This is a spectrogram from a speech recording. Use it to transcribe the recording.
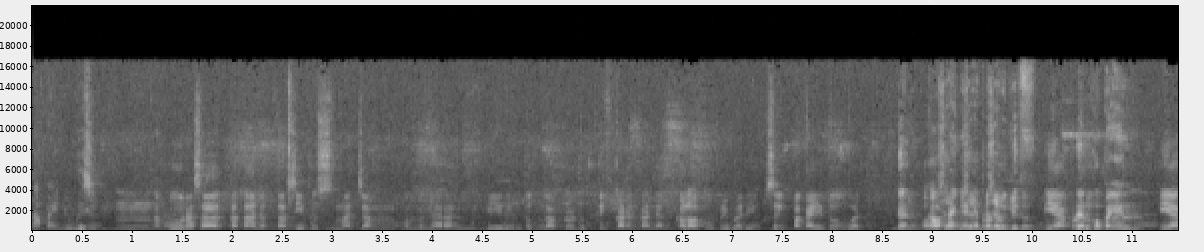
ngapain juga sih Hmm, aku rasa kata adaptasi itu semacam pembenaran diri untuk nggak produktif kadang-kadang. Kalau aku pribadi, aku sering pakai itu buat dan Oh, kau bisa- pengennya bisa- bisa produktif begitu. iya dan produk. kau pengen Iya.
